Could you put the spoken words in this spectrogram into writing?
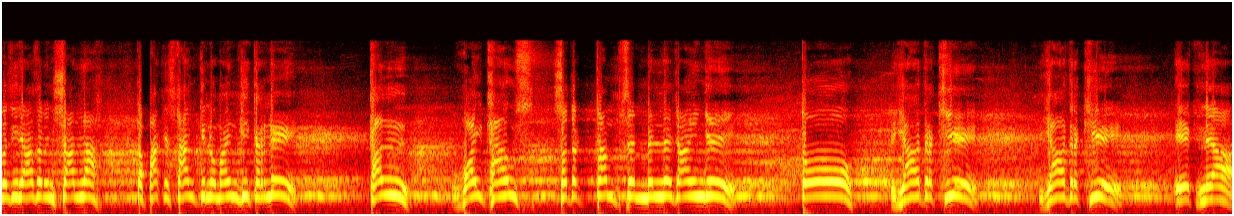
وزیر اعظم، انشاءاللہ تو پاکستان کی نمائندگی کرنے کل وائٹ ہاؤس صدر ٹرمپ سے ملنے جائیں گے۔ تو یاد رکھیے یاد رکھیے ایک نیا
